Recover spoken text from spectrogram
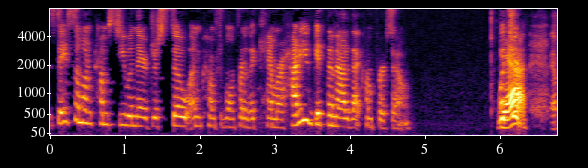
say, someone comes to you and they're just so uncomfortable in front of the camera? How do you get them out of that comfort zone? What's yeah. Your-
